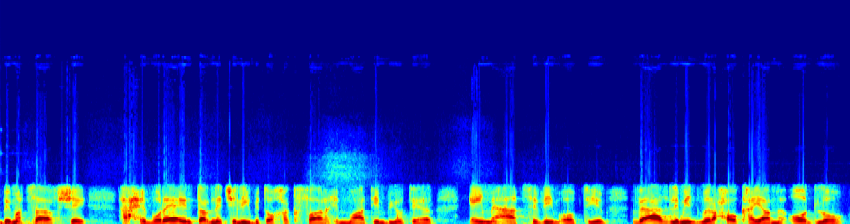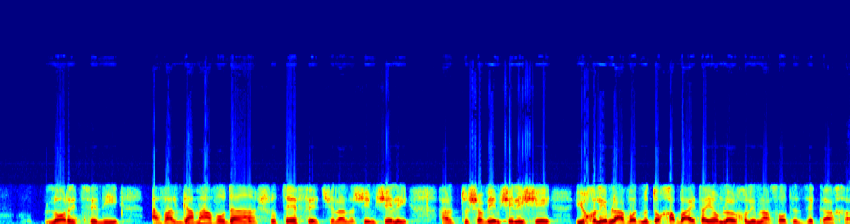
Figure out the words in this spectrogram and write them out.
במצב שהחיבורי האינטרנט שלי בתוך הכפר הם מועטים ביותר, עם מעט סיבים אופטיים, ואז לימוד מרחוק היה מאוד לא... לא רציני, אבל גם עבודה שוטפת של אנשים שלי, התושבים שלי שיכולים לעבוד מתוך הבית היום לא יכולים לעשות את זה ככה,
